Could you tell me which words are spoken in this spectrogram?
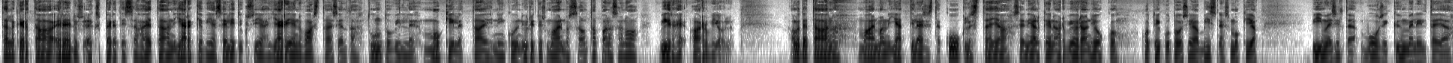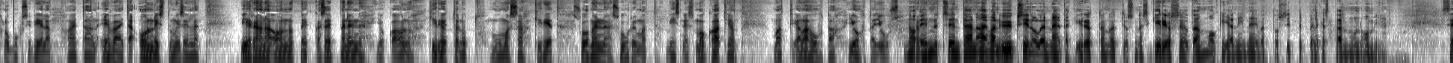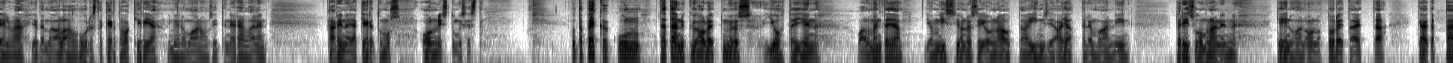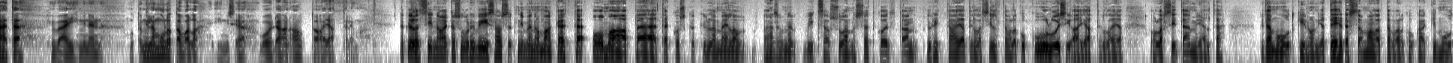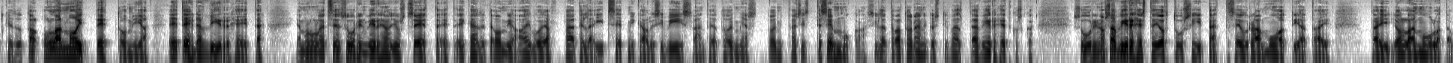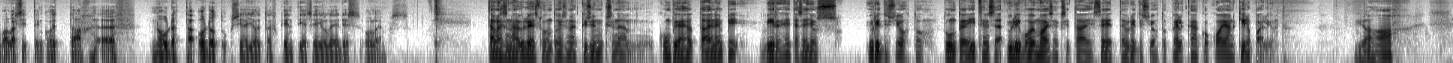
Tällä kertaa erehdysekspertissä haetaan järkeviä selityksiä järjenvastaiselta tuntuville mokille tai niin kuin yritysmaailmassa on tapana sanoa virhearvioille. Aloitetaan maailman jättiläisestä Googlesta ja sen jälkeen arvioidaan joukko kotikutoisia bisnesmokia viimeisiltä vuosikymmeniltä ja lopuksi vielä haetaan eväitä onnistumiselle. Vieraana on Pekka Seppänen, joka on kirjoittanut muun muassa kirjat Suomen suurimmat bisnesmokat ja Matti Alahuhta, johtajuus. No Tämä... en nyt sentään aivan yksin ole näitä kirjoittanut, että jos näissä kirjoissa jotain mokia, niin ne eivät ole sitten pelkästään mun omia. Selvä. Ja tämä Alahuhdasta kertova kirja nimenomaan on sitten eräänlainen tarina ja kertomus onnistumisesta. Mutta Pekka, kun tätä nykyään olet myös johtajien valmentaja ja missionasi on auttaa ihmisiä ajattelemaan, niin perisuomalainen keinohan on todeta, että käytä päätä, hyvä ihminen, mutta millä muulla tavalla ihmisiä voidaan auttaa ajattelemaan? No kyllä siinä on aika suuri viisaus, että nimenomaan käyttää omaa päätä, koska kyllä meillä on vähän semmoinen vitsaus Suomessa, että koitetaan yrittää ajatella sillä tavalla kuin kuuluisi ajatella ja olla sitä mieltä, mitä muutkin on, ja tehdä samalla tavalla kuin kaikki muutkin. Että ollaan moitteettomia, ei tehdä virheitä. Ja mä luulen, että se suurin virhe on just se, että, että ei käytetä omia aivoja päätellä itse, että mikä olisi viisainta ja toimia, toimittaisi sitten sen mukaan. Sillä tavalla todennäköisesti välttää virheet, koska suurin osa virheistä johtuu siitä, että seuraa muotia tai, tai jollain muulla tavalla sitten koittaa äh, noudattaa odotuksia, joita kenties ei ole edes olemassa. Tällaisena yleisluontoisena kysymyksenä, kumpi aiheuttaa enempi virheitä, se jos yritysjohto tuntee itsensä ylivoimaiseksi tai se, että yritysjohto pelkää koko ajan kilpailijoita? Jaa,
